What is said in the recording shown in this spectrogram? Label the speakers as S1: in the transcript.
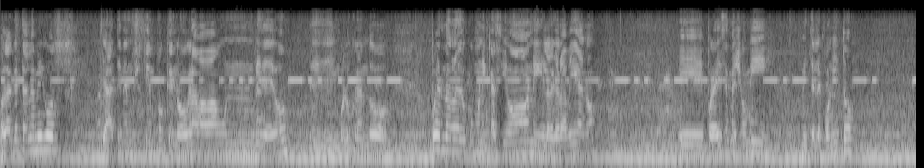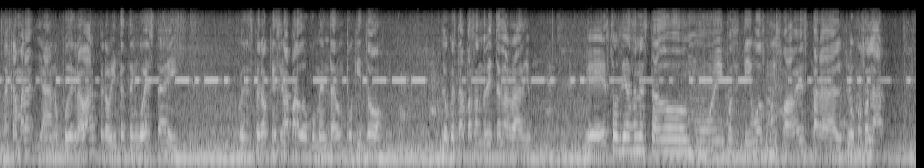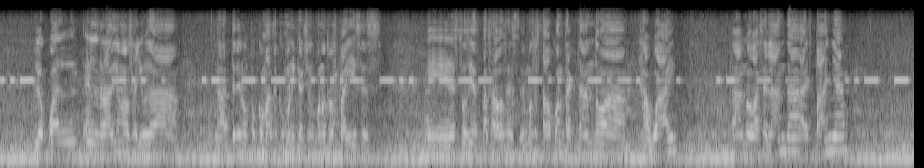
S1: Hola, ¿qué tal amigos? Ya tiene mucho tiempo que no grababa un video eh, involucrando pues la radiocomunicación y la algarabía, ¿no? Y por ahí se me echó mi, mi telefonito, la cámara, ya no pude grabar, pero ahorita tengo esta y pues espero que sirva para documentar un poquito lo que está pasando ahorita en la radio. Eh, estos días han estado muy positivos, muy suaves para el flujo solar, lo cual el radio nos ayuda a tener un poco más de comunicación con otros países. Eh, estos días pasados hemos estado contactando a Hawái, a Nueva Zelanda, a España,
